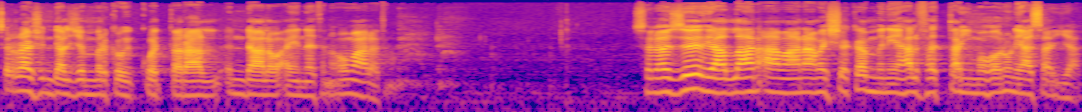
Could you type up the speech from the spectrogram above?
ጭራሽ እንዳልጀመርከው ይቆጠራል እንዳለው አይነት ነው ማለት ነው። ስለዚህ የአላህን አማና መሸከም ምን ያህል ፈታኝ መሆኑን ያሳያል።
